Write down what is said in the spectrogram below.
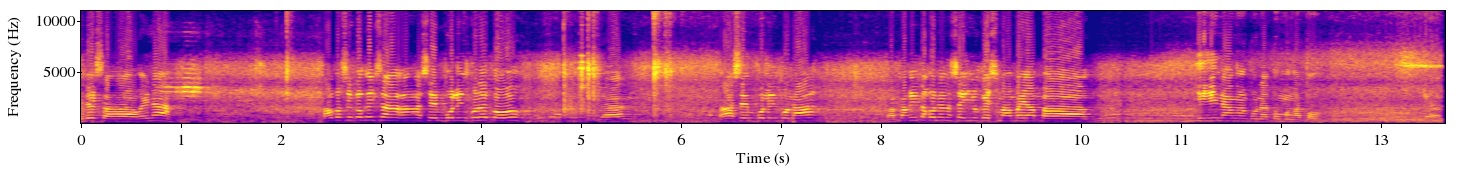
Yan guys, ah, okay na. Tapos ito guys, ah, assemblein ko na to. Yan. Assemblein ko na. Papakita ko na lang sa inyo guys mamaya pag hihinangan ko na tong mga to. Yan.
